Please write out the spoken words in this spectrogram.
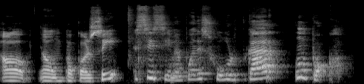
o, o, un poco sí. Sí, sí, me puedes juzgar un poco.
